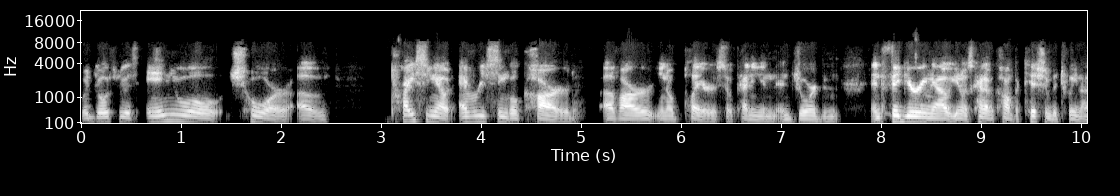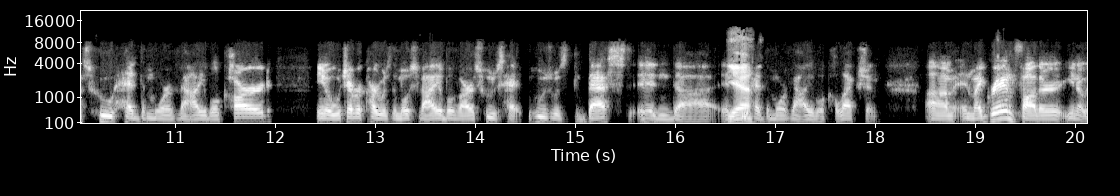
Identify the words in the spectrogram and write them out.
would go through this annual chore of pricing out every single card of our, you know, players, so Penny and, and Jordan, and figuring out, you know, it's kind of a competition between us who had the more valuable card you know whichever card was the most valuable of ours, whose whose was the best, and uh, and yeah. who had the more valuable collection. Um, and my grandfather, you know,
